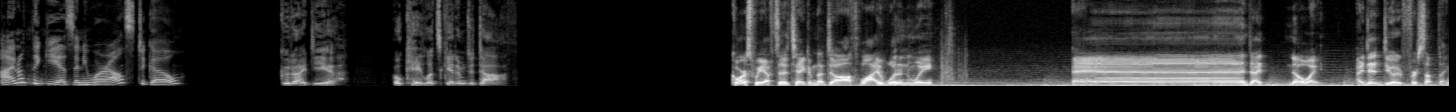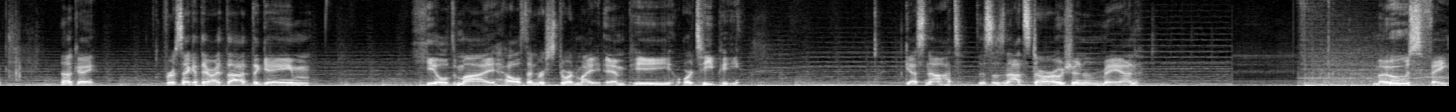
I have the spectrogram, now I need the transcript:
I don't think he has anywhere else to go. Good idea. Okay, let's get him to Daath. Of course we have to take him to Daath, why wouldn't we? And I no wait. I did do it for something. Okay. For a second there I thought the game healed my health and restored my MP or TP. Guess not. This is not Star Ocean, man. Mohs's fate.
